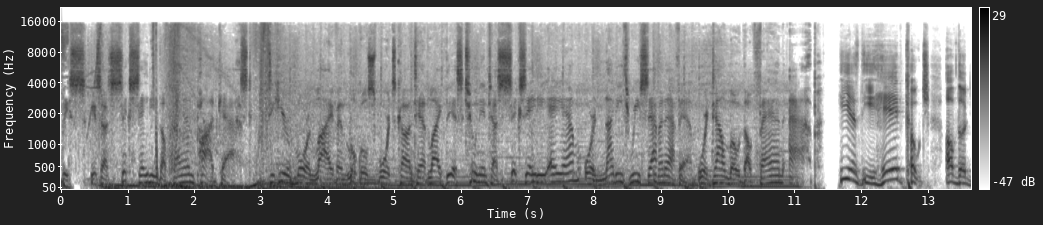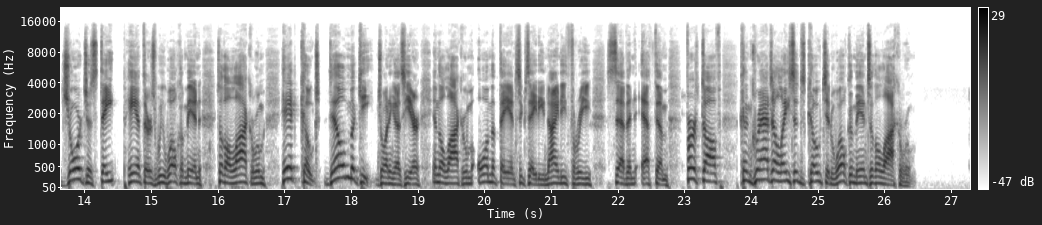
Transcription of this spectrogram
This is a 680 The Fan podcast. To hear more live and local sports content like this, tune into 680 AM or 93.7 FM or download the Fan app. He is the head coach of the Georgia State Panthers. We welcome in to the locker room head coach Dell McGee joining us here in the locker room on the fan 680 93.7 FM. First off, congratulations, coach, and welcome into the locker room.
